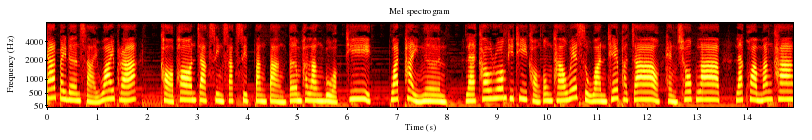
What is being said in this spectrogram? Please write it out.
ญาตไปเดินสายไหว้พระ ขอพรจากสิ่งศักดิ์สิทธิ์ต่างๆ เติมพลังบวกที่ วัดไผ่เงิน และเข้าร่วมพิธีขององค์ท้าวเวสสุวรรณเทพเจ้า แห่งโชคลาภและความมั่งคั่ง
